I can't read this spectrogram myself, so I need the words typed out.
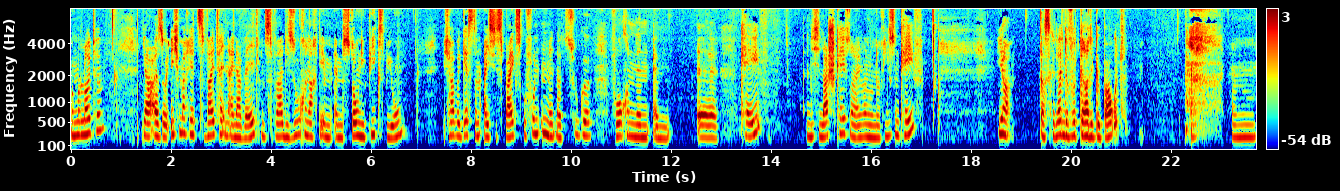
Und Leute, ja, also ich mache jetzt weiter in einer Welt und zwar die Suche nach dem ähm, Stony Peaks Biom. Ich habe gestern Icy Spikes gefunden mit einer zugefrorenen ähm, äh, Cave. Nicht Lush Cave, sondern einfach nur eine riesen Cave. Ja, das Gelände wird gerade gebaut. Ähm,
